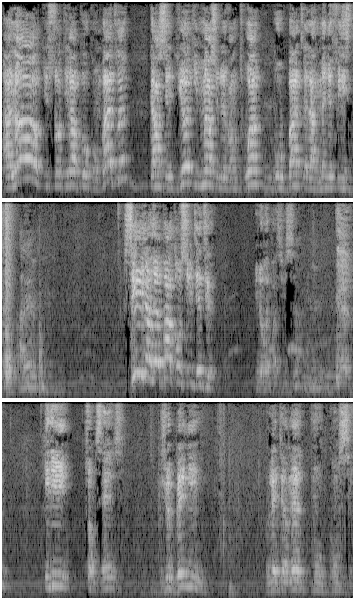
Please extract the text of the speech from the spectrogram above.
alors tu sortiras pour combattre, car c'est Dieu qui marche devant toi pour battre l'armée de Philistins. S'il n'avait pas consulté Dieu, il n'aurait pas su ça. Il dit, psaume 16, je bénis l'éternel mon conseil.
